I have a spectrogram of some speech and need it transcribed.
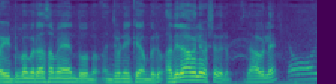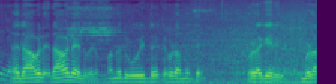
വൈകിട്ട് ഇപ്പം വരാൻ സമയമായെന്ന് തോന്നുന്നു. അഞ്ച് മണിയൊക്കെ ആകുമ്പോൾ വരും. അതിരാവിലെ പക്ഷെ വരും. രാവിലെ രാവിലെ. രാവിലെ അതിൽ വരും. വന്നിട്ട് പോയിട്ട് ഇവിടെ വന്നിട്ട് ഇവിടെ ഇരിക്കും ഇവിടെ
